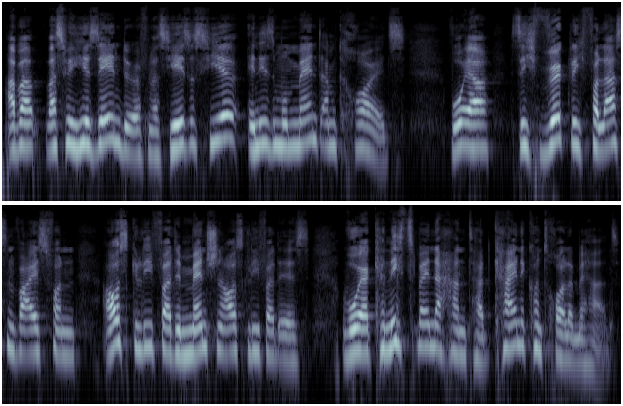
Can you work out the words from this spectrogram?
Aber was wir hier sehen dürfen, was Jesus hier in diesem Moment am Kreuz wo er sich wirklich verlassen weiß, von ausgeliefertem Menschen ausgeliefert ist, wo er nichts mehr in der Hand hat, keine Kontrolle mehr hat,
